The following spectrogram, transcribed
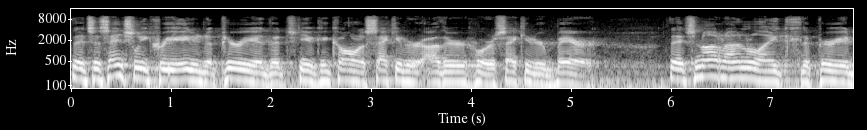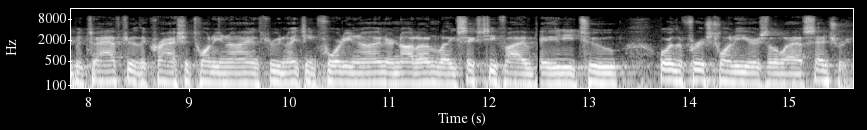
that's essentially created a period that you can call a secular other or a secular bear. That's not unlike the period after the crash of 29 through 1949, or not unlike 65 to 82, or the first 20 years of the last century.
